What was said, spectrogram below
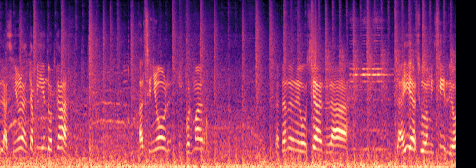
la señora está pidiendo acá al señor informado, tratando de negociar la, la ida a su domicilio.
